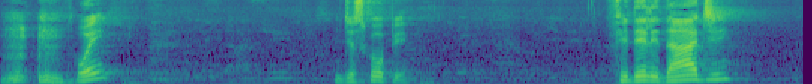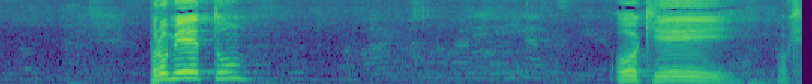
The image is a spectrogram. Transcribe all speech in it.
Oi? Desculpe. Fidelidade. Prometo. Ok. Ok.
